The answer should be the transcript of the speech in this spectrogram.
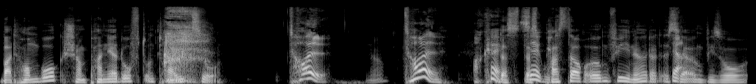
Bad Homburg, Champagnerduft und Tradition. Toll. Ne? Toll. Okay. Das, das gut. passt auch irgendwie, ne? Das ist ja, Ja. irgendwie so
